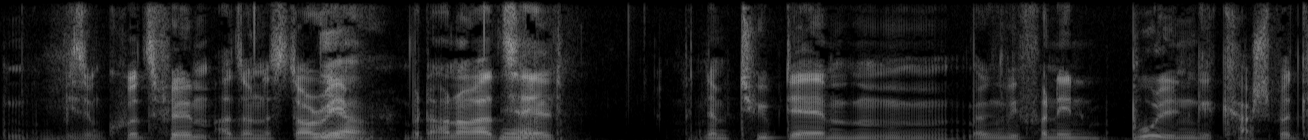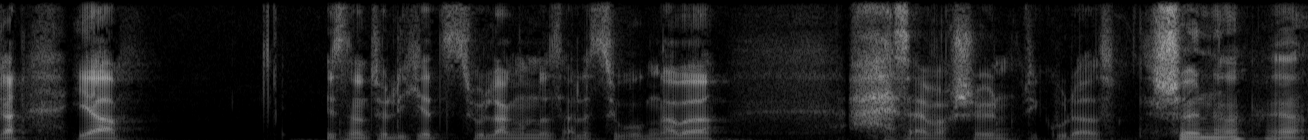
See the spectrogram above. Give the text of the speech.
wie so ein Kurzfilm, also eine Story, Ja. wird auch noch erzählt. Mit einem Typ, der irgendwie von den Bullen gekascht wird gerade. Ja, ist natürlich jetzt zu lang, um das alles zu gucken, aber ah, ist einfach schön, sieht gut aus. Schön, ne? Ja.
